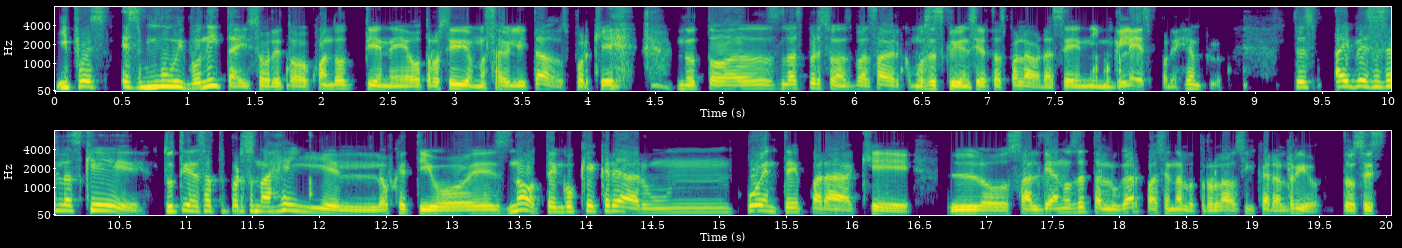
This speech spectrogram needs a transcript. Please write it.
y pues es muy bonita y sobre todo cuando tiene otros idiomas habilitados, porque no todas las personas van a saber cómo se escriben ciertas palabras en inglés, por ejemplo. Entonces, hay veces en las que tú tienes a tu personaje y el objetivo es, no, tengo que crear un puente para que los aldeanos de tal lugar pasen al otro lado sin caer al río. Entonces,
